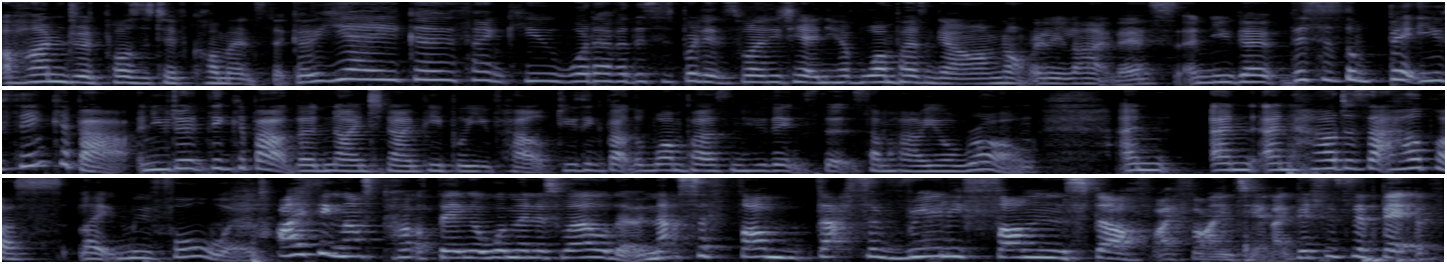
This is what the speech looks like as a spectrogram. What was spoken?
a hundred positive comments that go, yay, go, thank you, whatever, this is brilliant, this is what I need to and you have one person go, oh, I'm not really like this, and you go, this is the bit you think about, and you don't think about the 99 people you've helped, you think about the one person who thinks that somehow you're wrong, and and and how does that help us like move forward? I think that's part of being a woman as well, though, and that's a fun. That's a really fun stuff. I find here. Like this is a bit of.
